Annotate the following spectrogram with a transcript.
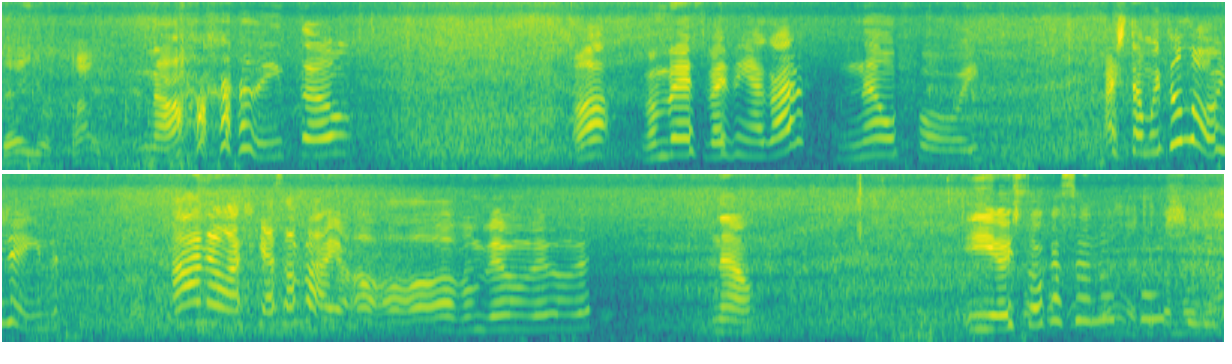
pés e eu caio. Não, então. Ó, vamos ver se vai vir agora? Não foi. Acho que tá muito longe ainda. Ah, não, acho que essa vai. Ó, ó, ó, vamos ver, vamos ver, vamos ver. Não. E eu estou caçando É, aqui tá molhado.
